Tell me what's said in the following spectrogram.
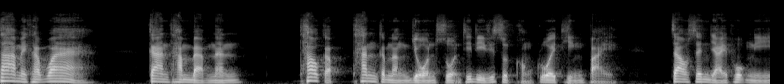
ทราบไหมครับว่า การทำแบบนั้น เท่ากับท่านกำลังโยนส่วนที่ดีที่สุดของกล้วยทิ้งไป เจ้าเส้นใยพวกนี้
